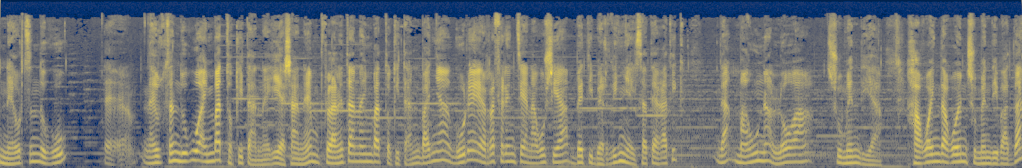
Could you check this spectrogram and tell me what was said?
neurtzen dugu e, neurtzen dugu hainbat tokitan, egia esan, eh? planetan hainbat tokitan, baina gure erreferentzia nagusia beti berdina izateagatik da Mauna Loa sumendia. Hawain dagoen sumendi bat da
